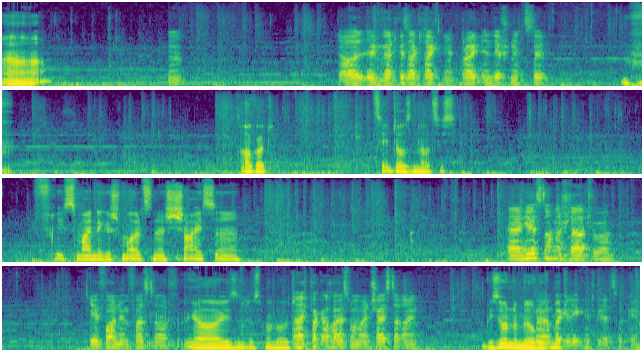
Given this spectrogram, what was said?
Ah, Lol, irgendwer hat gesagt, right in, right in the Schnitzel. oh Gott. 10.000 Nazis. Friss meine geschmolzene Scheiße. Äh, hier ist noch eine Statue. Hier vorne im Fass drauf. Ja, hier sind erstmal Na, Leute. ich pack auch erstmal meinen Scheiß da rein. Wieso eine wir Mirror? bei Gelegenheit wieder zurückgehen.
